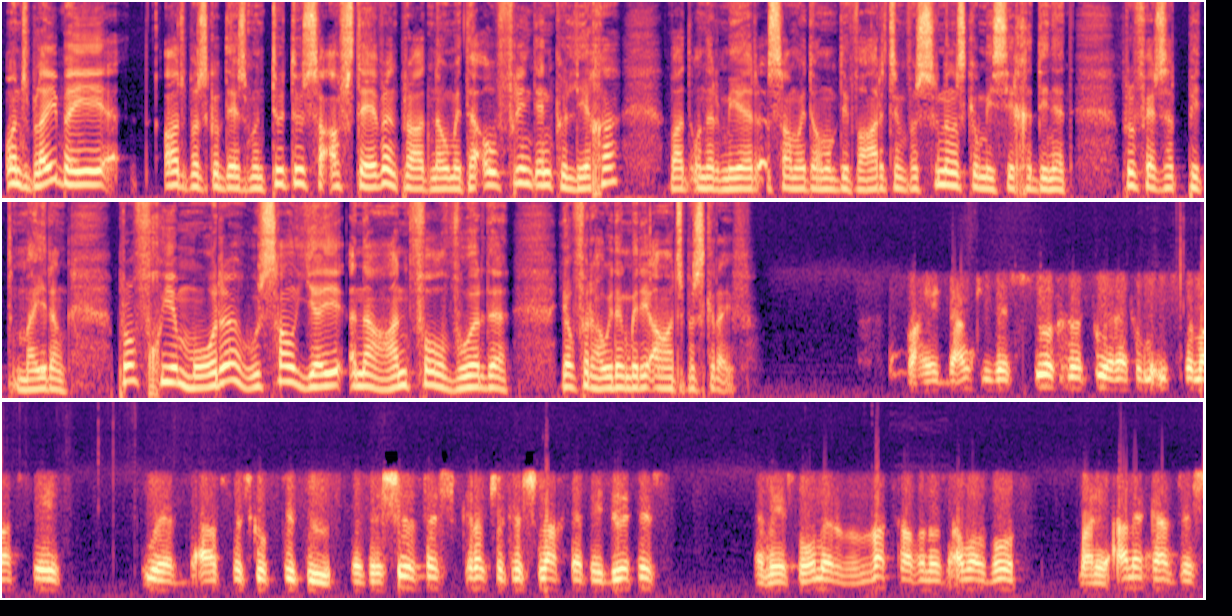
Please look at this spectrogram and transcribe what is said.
Ons bly by Aartsbiskop Desmond Tutu se afsterwe en praat nou met 'n ou vriend en kollega wat onder meer saam met hom op die Waarheids- en Versoeningskommissie gedien het, professor Piet Meiding. Prof, goeiemôre. Hoe sal jy in 'n handvol woorde jou verhouding met die aarts beskryf? Baie dankie. Dit is so groot voorreg om iets te mag sê oor Aartsbiskop Tutu. Dit is so verskriklik geslag dat hy dood is. En mens wonder wat gaan van ons almal word. Maar aan die ander kant is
